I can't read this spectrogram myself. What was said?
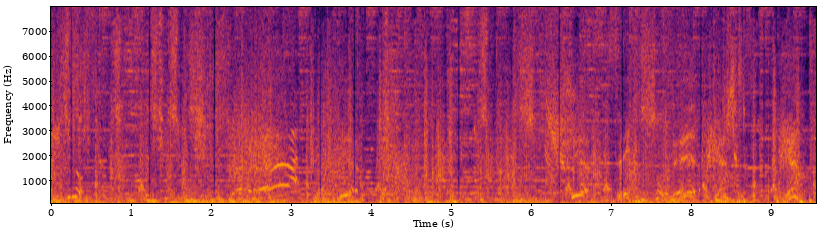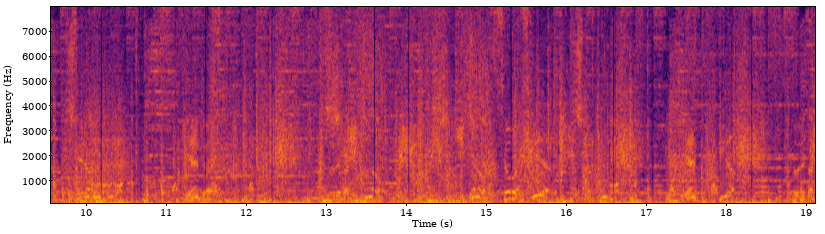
生きろ承知それだけ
